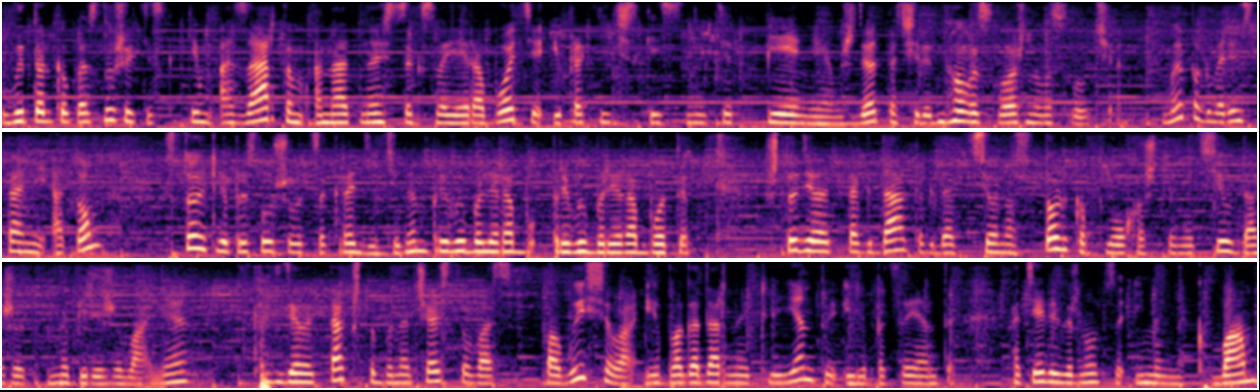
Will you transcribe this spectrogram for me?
Вы только послушайте, с каким азартом она относится к своей работе и практически с нетерпением ждет очередного сложного случая. Мы поговорим с Таней о том, стоит ли прислушиваться к родителям при выборе, раб- при выборе работы, что делать тогда, когда все настолько плохо, что нет сил даже на переживания, как сделать так, чтобы начальство вас повысило и благодарные клиенты или пациенты хотели вернуться именно к вам,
